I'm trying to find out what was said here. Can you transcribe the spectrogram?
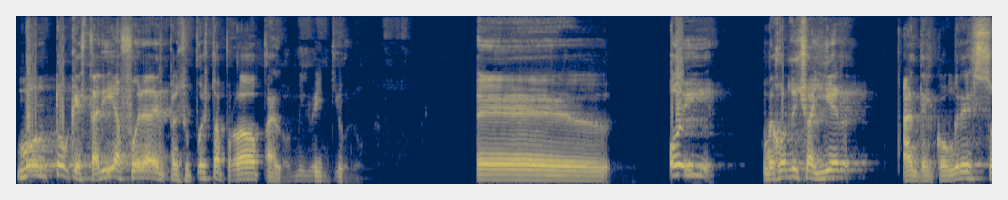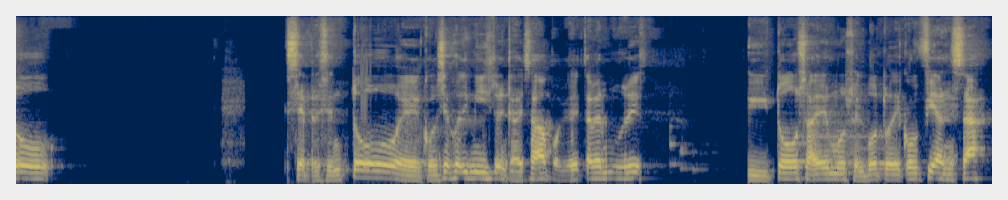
monto que estaría fuera del presupuesto aprobado para el 2021. Eh, hoy, mejor dicho, ayer, ante el Congreso, se presentó el Consejo de Ministros encabezado por Violeta Bermúdez y todos sabemos el voto de confianza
